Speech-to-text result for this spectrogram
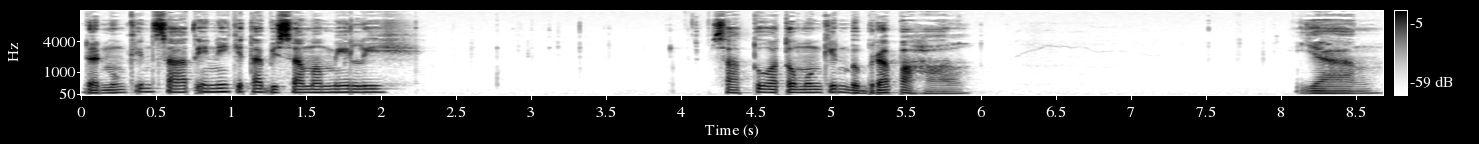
Dan mungkin saat ini kita bisa memilih satu atau mungkin beberapa hal yang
